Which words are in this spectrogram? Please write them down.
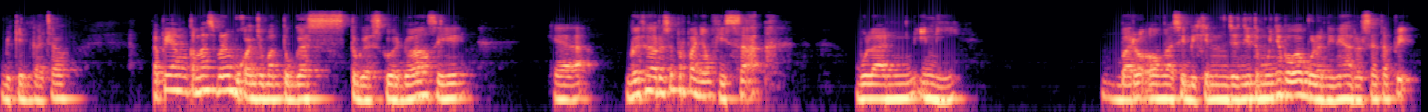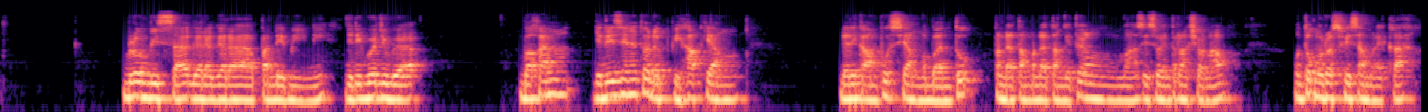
bikin kacau. Tapi yang kena sebenarnya bukan cuma tugas tugas gue doang sih. Kayak gue tuh harusnya perpanjang visa bulan ini. Baru oh nggak sih bikin janji temunya pokoknya bulan ini harusnya tapi belum bisa gara-gara pandemi ini. Jadi gue juga bahkan jadi di sini tuh ada pihak yang dari kampus yang ngebantu pendatang-pendatang gitu yang mahasiswa internasional untuk ngurus visa mereka.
